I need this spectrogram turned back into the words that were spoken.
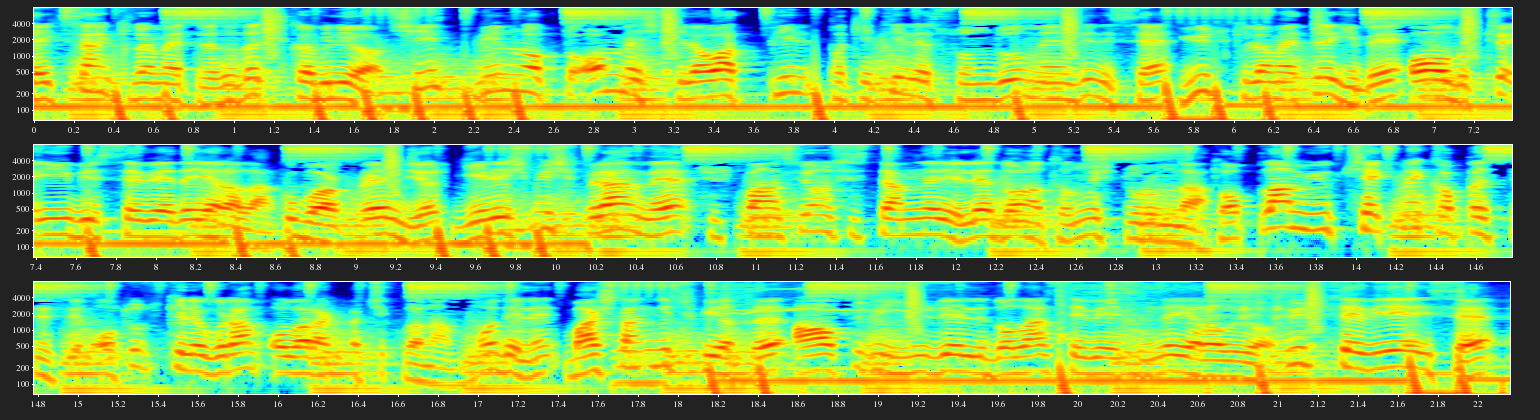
80 km hıza çıkabiliyor. Çift 1.15 kW pil paketiyle sunduğu menzil ise 100 km gibi oldukça iyi bir seviyede yer alan Kuborg Ranger gelişmiş fren ve süspansiyon sistemleriyle donatılmış durumda. Toplam yük çekme kapasitesi 30 kilogram olarak açıklanan modelin başlangıç fiyatı 6150 dolar seviyesinde yer alıyor. Üst seviye ise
